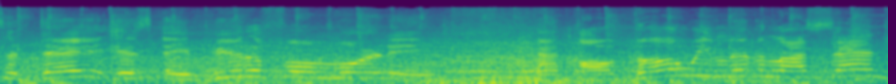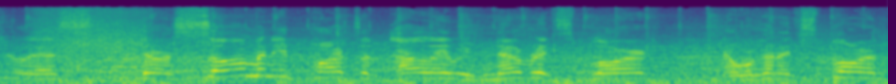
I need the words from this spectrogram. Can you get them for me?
Today is a beautiful morning and although we live in Los Angeles, there are so many parts of LA we've never explored and we're gonna explore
